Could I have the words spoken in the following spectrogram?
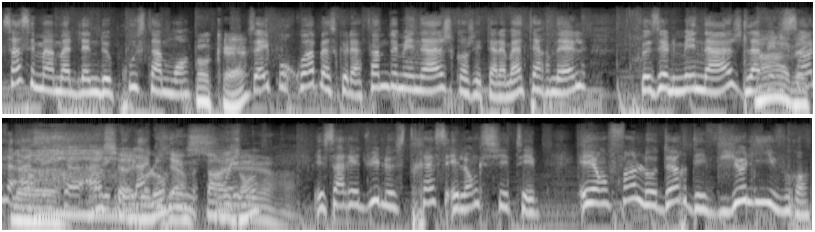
ça c'est ma Madeleine de Proust à moi. Ok. Vous savez pourquoi? Parce que la femme de ménage, quand j'étais à la maternelle, faisait le ménage, lavait Ah, le sol avec avec, le- euh, Ah, avec c'est de Oui. raison. Et ça réduit le stress et l'anxiété. Et enfin, l'odeur des vieux livres.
